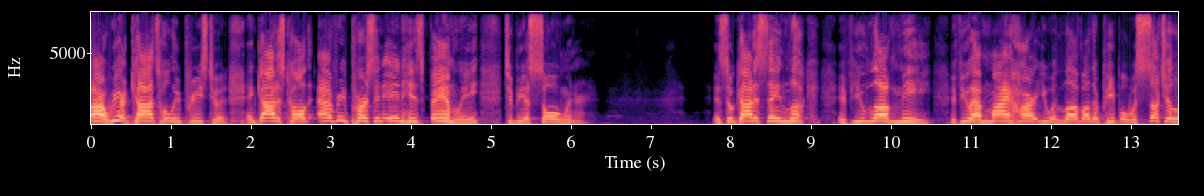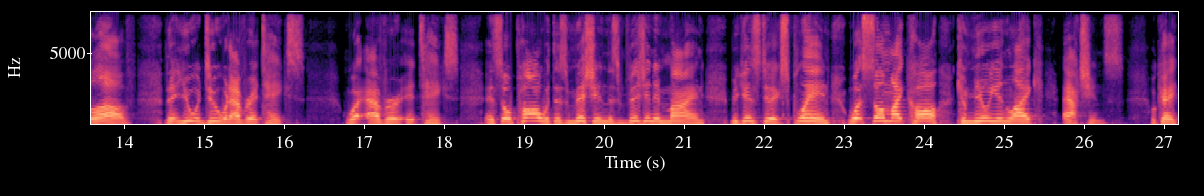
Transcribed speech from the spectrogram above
are. We are God's holy priesthood. And God has called every person in his family to be a soul winner. And so God is saying, look, if you love me, if you have my heart, you would love other people with such a love that you would do whatever it takes. Whatever it takes. And so, Paul, with this mission, this vision in mind, begins to explain what some might call chameleon like actions. Okay,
